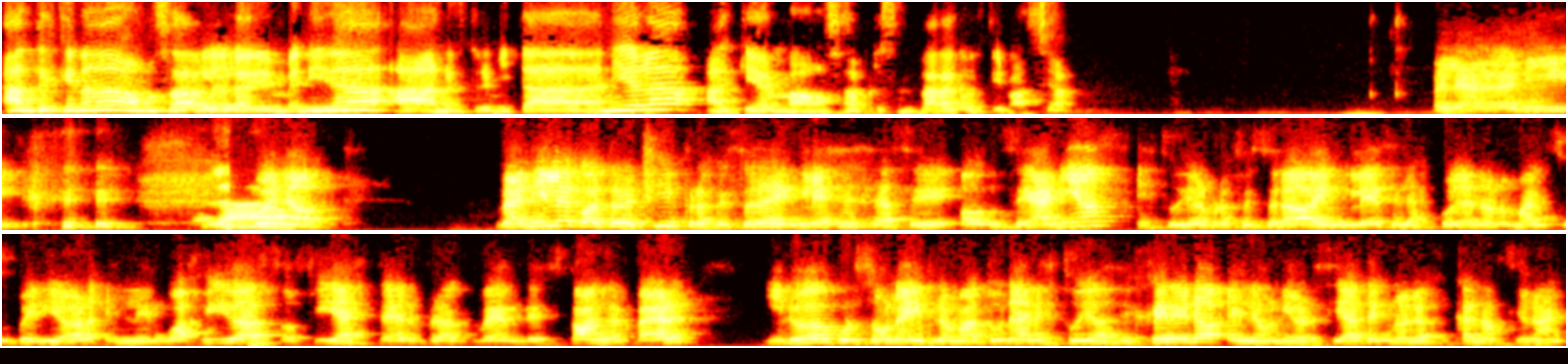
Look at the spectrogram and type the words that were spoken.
Antes que nada, vamos a darle la bienvenida a nuestra invitada Daniela, a quien vamos a presentar a continuación. Hola, Dani. Hola. Bueno, Daniela Quattrochi es profesora de inglés desde hace 11 años. Estudió el profesorado de inglés en la Escuela Normal Superior en Lenguas Vivas, Sofía Esther Brockben de Spangenberg, y luego cursó una diplomatura en estudios de género en la Universidad Tecnológica Nacional.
